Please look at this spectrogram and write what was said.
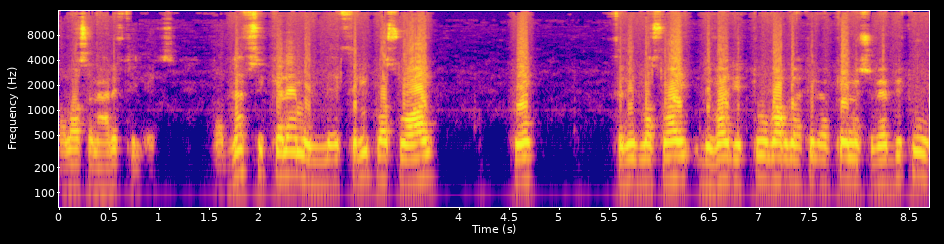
خلاص أنا عرفت ال X. طب نفس الكلام ال 3 plus Y 3 plus Y divided 2 برضه هتبقى بكام يا شباب؟ ب 2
